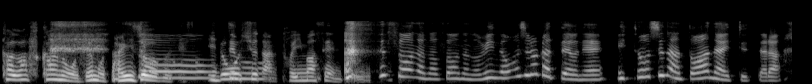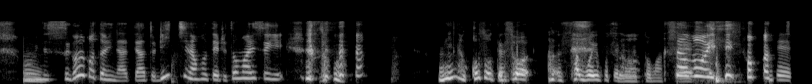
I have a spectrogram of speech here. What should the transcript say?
化が不可能でも大丈夫です。移動手段問いませんっていう。そうなのそうなの。みんな面白かったよね。移動手段問わないって言ったらもうみんなすごいことになって、あとリッチなホテル泊まりすぎ。みんなこぞってそうサボイホテルに泊まって。サボイ泊まって。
